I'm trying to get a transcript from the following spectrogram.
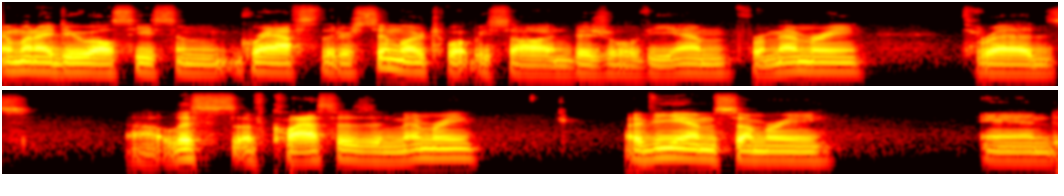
And when I do, I'll see some graphs that are similar to what we saw in Visual VM for memory, threads, uh, lists of classes in memory, a VM summary, and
